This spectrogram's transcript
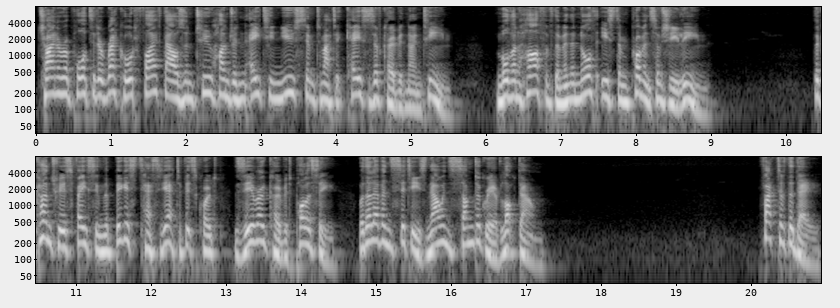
China reported a record 5,280 new symptomatic cases of COVID 19, more than half of them in the northeastern province of Jilin. The country is facing the biggest test yet of its quote, zero COVID policy, with 11 cities now in some degree of lockdown. Fact of the day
